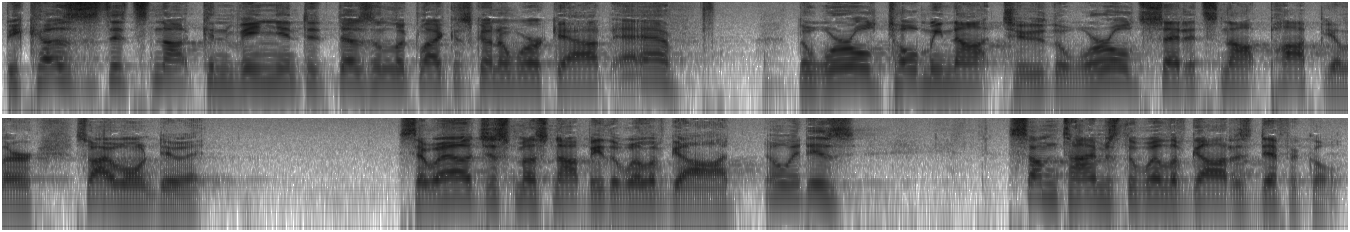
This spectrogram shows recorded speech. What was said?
because it's not convenient, it doesn't look like it's going to work out. Eh, the world told me not to. The world said it's not popular, so I won't do it. Say, well, it just must not be the will of God. No, it is. Sometimes the will of God is difficult.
